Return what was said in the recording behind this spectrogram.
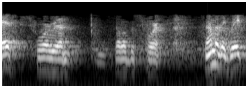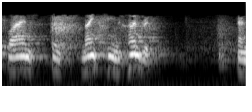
asks for um, syllabus for some of the great finds since 1900, and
